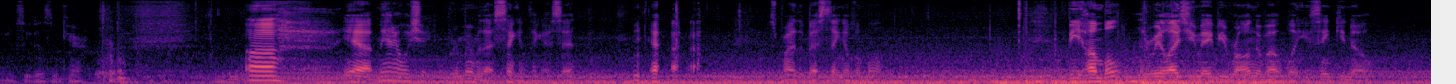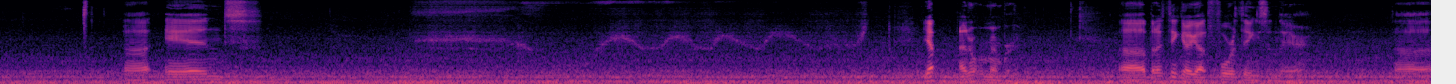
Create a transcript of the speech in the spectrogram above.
I guess he doesn't care. Uh, yeah, man, I wish I could remember that second thing I said. it's probably the best thing of them all. Be humble and realize you may be wrong about what you think you know. Uh, and Yep, I don't remember. Uh, but I think I got four things in there. Uh,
